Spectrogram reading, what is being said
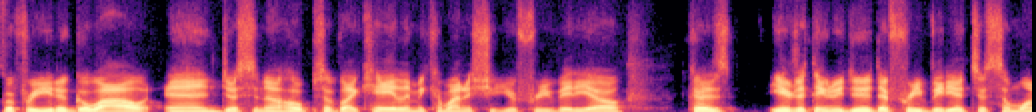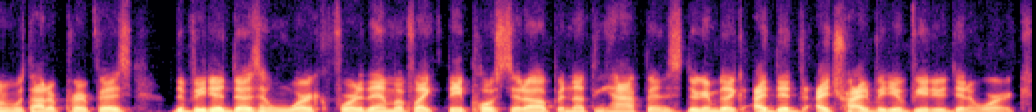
But for you to go out and just in the hopes of like, hey, let me come out and shoot your free video. Because here's the thing: when you do the free video to someone without a purpose, the video doesn't work for them. If like they post it up and nothing happens, they're gonna be like, I did, I tried video, video didn't work.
